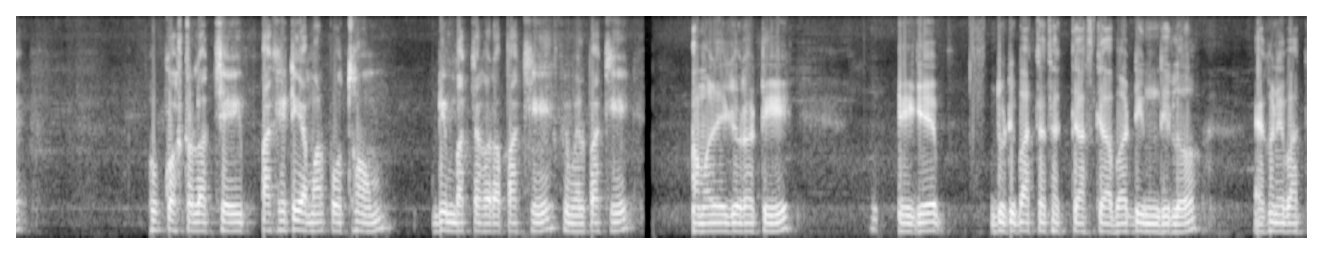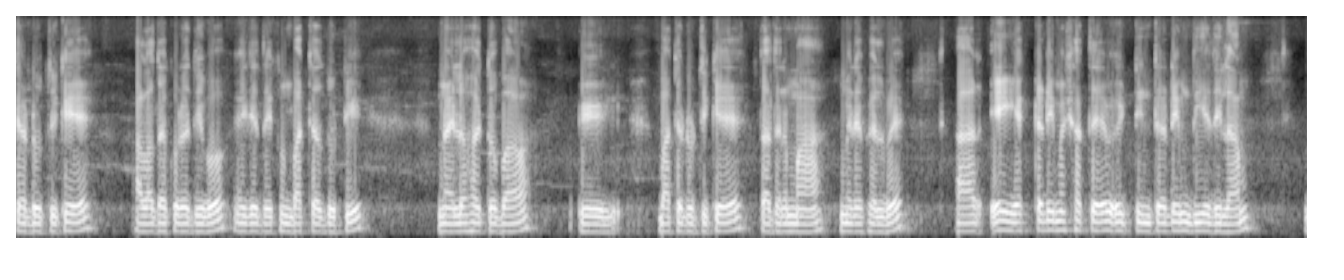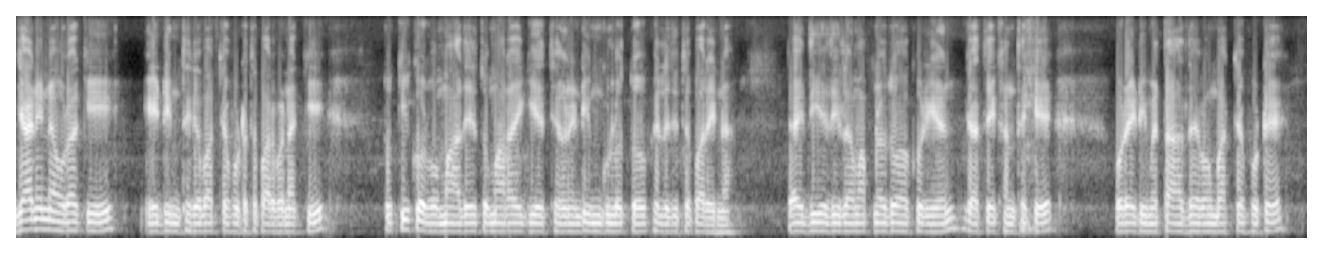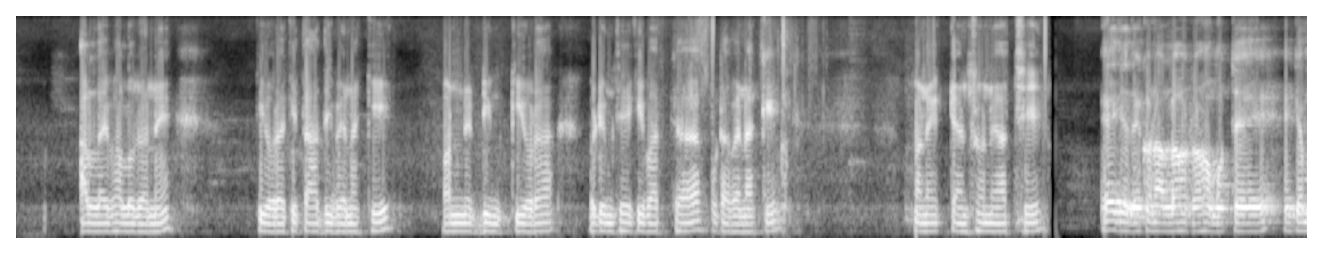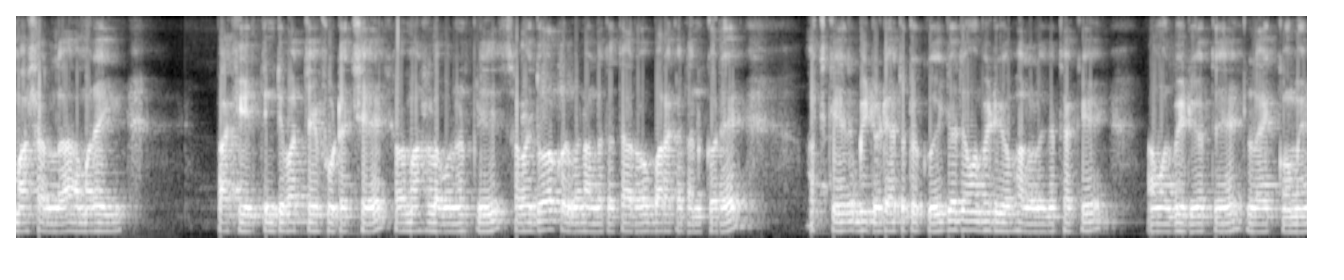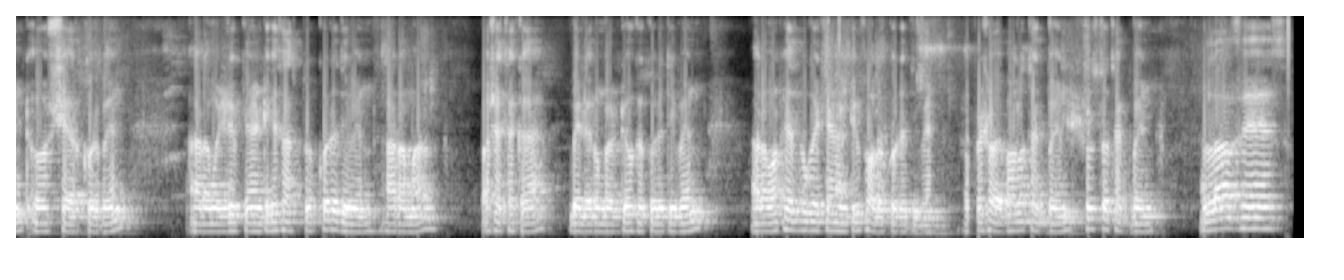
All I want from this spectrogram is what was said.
খুব কষ্ট লাগছে এই পাখিটি, আমার প্রথম ডিম বাচ্চা করা পাখি ফিমেল পাখি। আমার এই জোড়াটি, এই যে দুটি বাচ্চা থাকতে আজকে আবার ডিম দিল। এখন এই বাচ্চা দুটিকে আলাদা করে দিব। এই যে দেখুন বাচ্চা দুটি। নাইলে হয়তো বা এই বাচ্চা দুটিকে তাদের মা মেরে ফেলবে। আর এই একটা ডিমের সাথে ওই তিনটা ডিম দিয়ে দিলাম। জানি না ওরা কি এই ডিম থেকে বাচ্চা ফোটাতে পারবে নাকি। তো কি করব? মা যেহেতু মারাই গিয়েছে ওই ডিমগুলো তো ফেলে দিতে পারি না। তাই দিয়ে দিলাম, আপনারা দোয়া করিয়েন, যাতে এখান থেকে ওরা এই ডিমে তা দেয় এবং বাচ্চা ফোটে। আল্লাহ ভালো জানে কি ওরা কি তা দিবে নাকি, অন্যের ডিম কি ওরা, ওই ডিম থেকে কি বাচ্চা ফোটাবে নাকি? অনেক টেনশনে আছি। এই যে দেখুন, আল্লাহর রহমতে, এই যে মাশাল্লাহ আমার এই পাখির তিনটে বাচ্চাই ফুটেছে। সবাই মাসাল্লাহ বলেন প্লিজ সবাই দোয়া করবেন, আল্লাহ তাতে আরও বারাকা দান করে। আজকের ভিডিওটি এতটুকুই। যদি আমার ভিডিও ভালো লেগে থাকে, আমার ভিডিওতে লাইক কমেন্ট ও শেয়ার করবেন। আর আমার ইউটিউব চ্যানেলটিকে সাবস্ক্রাইব করে দেবেন। আর আমার পাশে থাকা বেল আইকনটি ওকে করে দিবেন আর আমার ফেসবুকের চ্যানেলটি ফলো করে দিবেন। আপনারা সবাই ভালো থাকবেন, সুস্থ থাকবেন। আল্লাহ হাফেজ।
